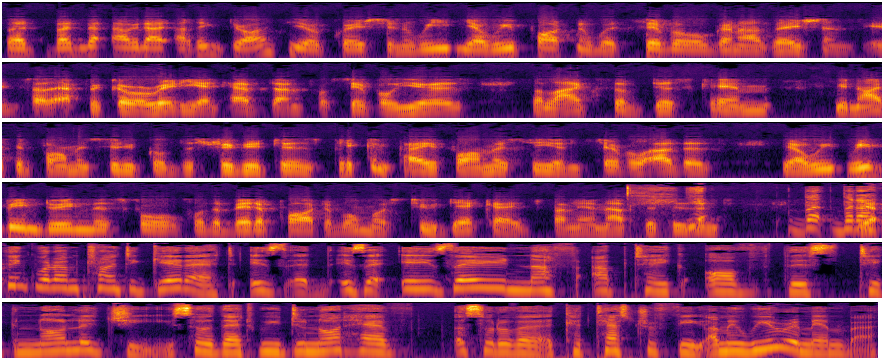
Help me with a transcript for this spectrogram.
But, but, but I mean, I, I think to answer your question, we yeah we partner with several organisations in South Africa already and have done for several years. The likes of Dis-Chem, United Pharmaceutical Distributors, Pick n Pay Pharmacy, and several others. Yeah, we, we've been doing this for, for the better part of almost two decades. Funnily enough, this isn't. Yeah but but. I think what I'm trying to get at is is is there enough uptake of this technology so that we do not have a sort of a catastrophe. I mean, we remember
